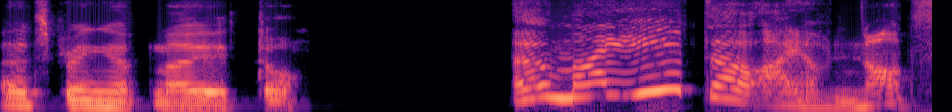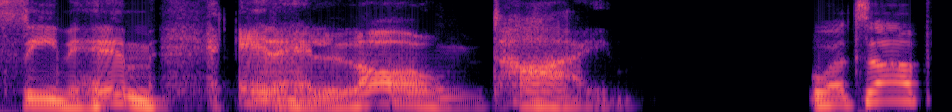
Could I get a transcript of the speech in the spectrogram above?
let's bring up Maito. Oh, Maito! I have not seen him in a long time. What's up?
